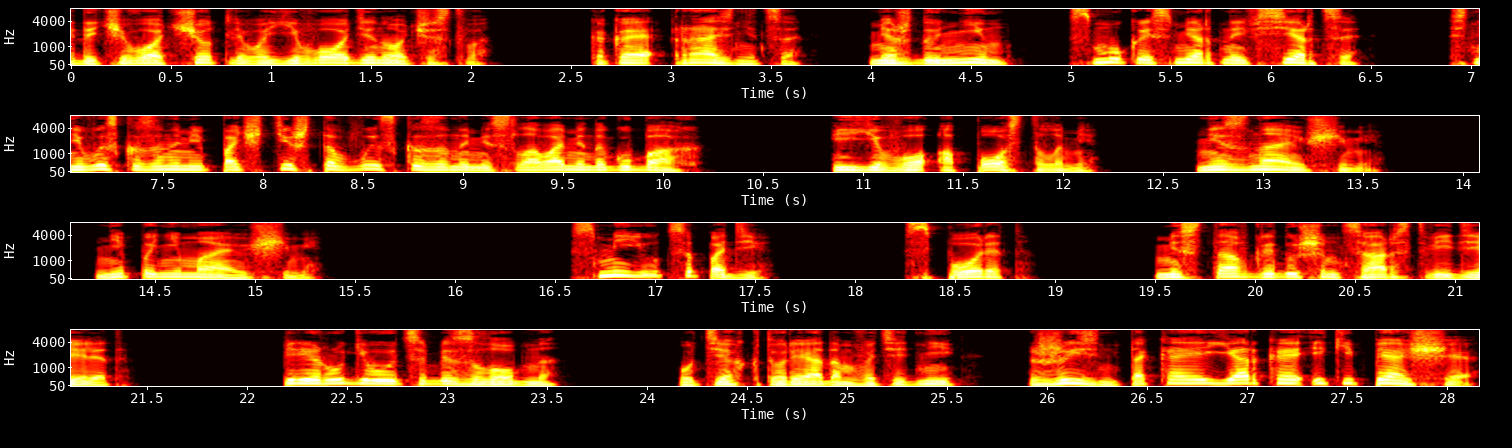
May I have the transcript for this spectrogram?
и до чего отчетливо его одиночество. Какая разница между ним, с мукой смертной в сердце, с невысказанными, почти что высказанными словами на губах, и его апостолами, не знающими, не понимающими. Смеются поди, спорят, места в грядущем царстве делят, переругиваются беззлобно. У тех, кто рядом в эти дни, жизнь такая яркая и кипящая,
